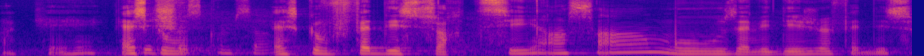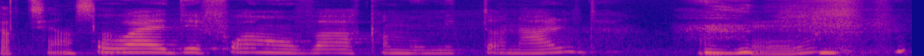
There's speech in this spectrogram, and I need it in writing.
OK. Est-ce Des que, choses vous, comme ça. est-ce que vous faites des sorties ensemble ou vous avez déjà fait des sorties ensemble? Ouais, des fois, on va comme au McDonald's. OK.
